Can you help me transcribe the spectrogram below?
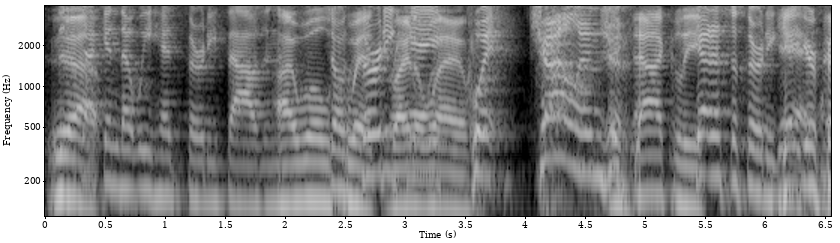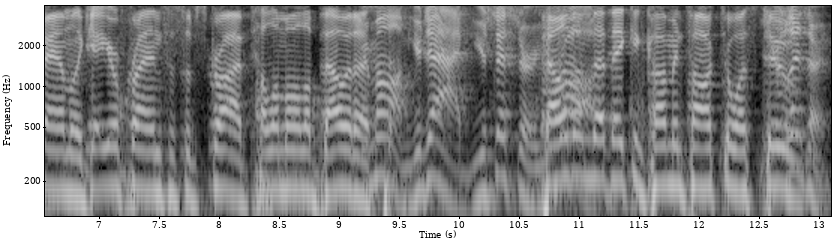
the Yeah. second that we hit thirty thousand. I will so quit 30K right away. Quit challenge. Exactly. Get us to 30K. Get your family, get your friends to subscribe. Tell them all about us. Your mom, your dad, your sister. your Tell them dog, that they can come and talk to us too. your lizard.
